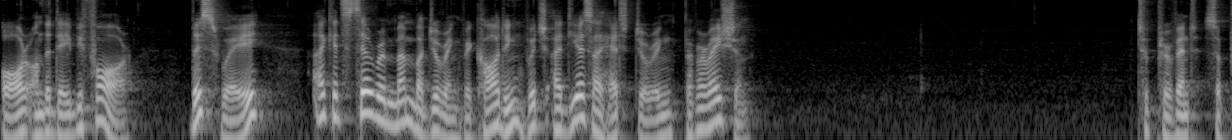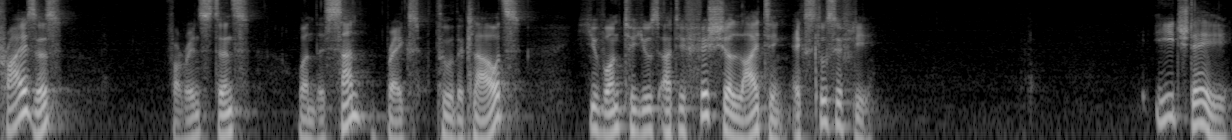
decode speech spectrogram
or on the day before. This way I can still remember during recording which ideas I had during preparation. To prevent surprises, for instance, when the sun breaks through the clouds, you want to use artificial lighting exclusively. Each day,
